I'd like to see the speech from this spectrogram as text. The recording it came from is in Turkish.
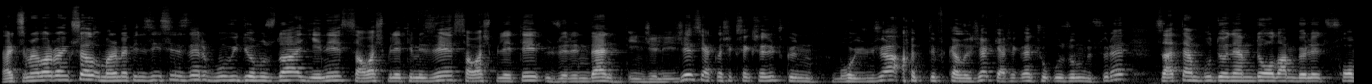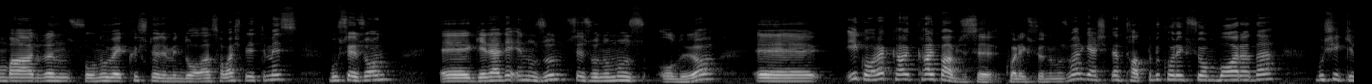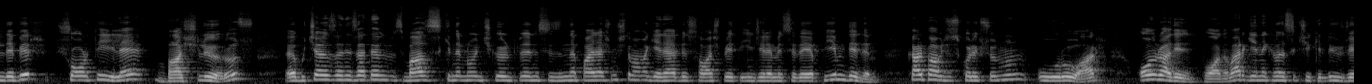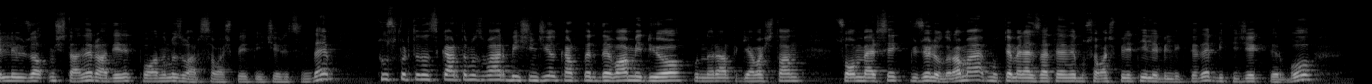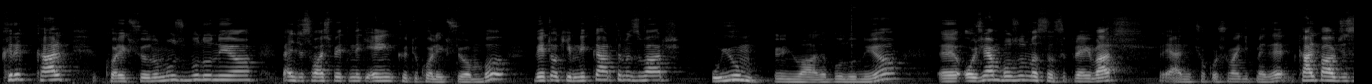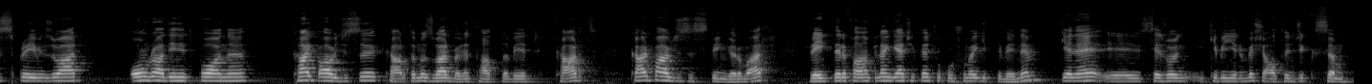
Herkese merhaba ben Güzel. Umarım hepiniz iyisinizdir. Bu videomuzda yeni savaş biletimizi savaş bileti üzerinden inceleyeceğiz. Yaklaşık 83 gün boyunca aktif kalacak. Gerçekten çok uzun bir süre. Zaten bu dönemde olan böyle sonbaharın sonu ve kış döneminde olan savaş biletimiz bu sezon e, genelde en uzun sezonumuz oluyor. E, ilk olarak Kal- Kalp Avcısı koleksiyonumuz var. Gerçekten tatlı bir koleksiyon bu arada. Bu şekilde bir shorty ile başlıyoruz. E, bıçağız hani zaten bazı skinlerin oyuncu görüntülerini sizinle paylaşmıştım ama genel bir savaş bileti incelemesi de yapayım dedim. Kalp Avcısı koleksiyonunun uğru var. 10 radyanit puanı var. Gene klasik şekilde 150-160 tane radyanit puanımız var savaş bileti içerisinde. Tuz fırtınası kartımız var. 5. yıl kartları devam ediyor. Bunları artık yavaştan son versek güzel olur ama muhtemelen zaten de bu savaş biletiyle birlikte de bitecektir bu. Kırık Kalp koleksiyonumuz bulunuyor. Bence savaş biletindeki en kötü koleksiyon bu. Veto kimlik kartımız var. Uyum ünvanı bulunuyor. Ee, ojem bozulmasın spreyi var. Yani çok hoşuma gitmedi. Kalp avcısı spreyimiz var. 10 radyanit puanı. Kalp avcısı kartımız var. Böyle tatlı bir kart. Kalp avcısı stinger var. Renkleri falan filan gerçekten çok hoşuma gitti benim. Gene e, sezon 2025 6. kısım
